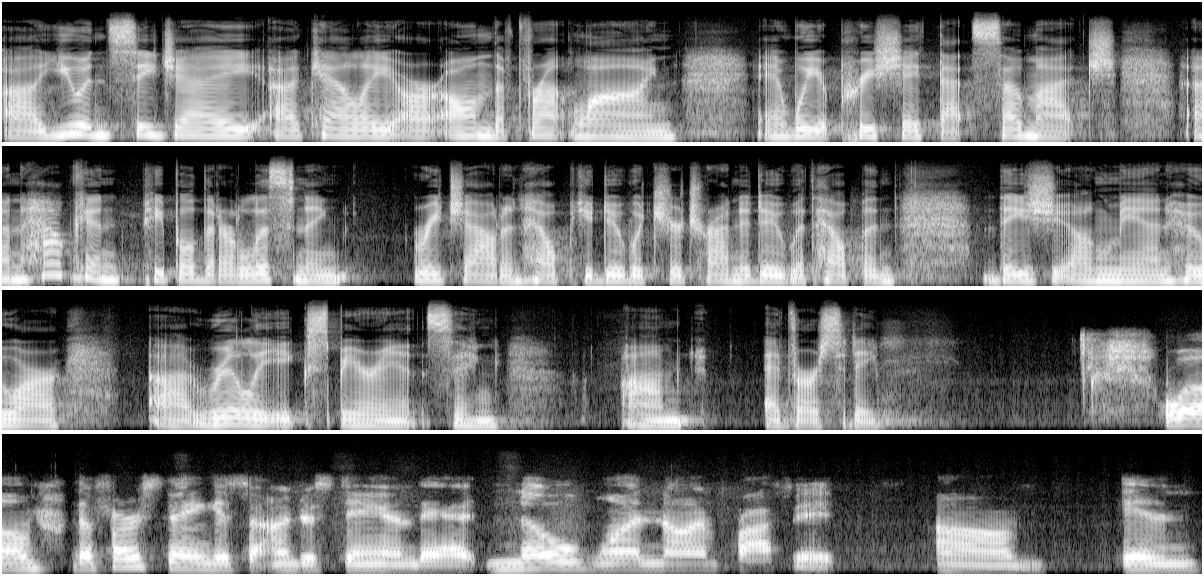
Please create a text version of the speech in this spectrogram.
Uh, you and CJ uh, Kelly are on the front line, and we appreciate that so much. And how can people that are listening reach out and help you do what you're trying to do with helping these young men who are uh, really experiencing um, adversity? Well, the first thing is to understand that no one nonprofit um, in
